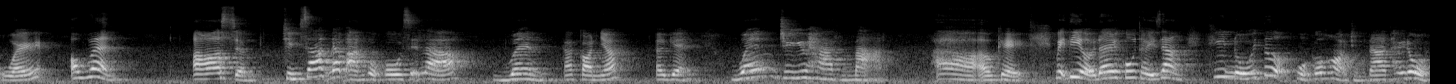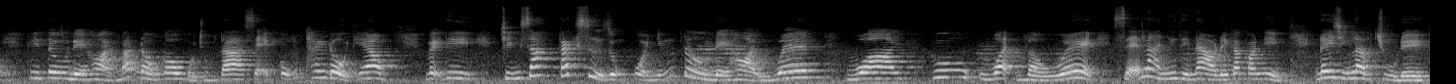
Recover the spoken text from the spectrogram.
where or when. Awesome. Chính xác đáp án của cô sẽ là when các con nhé. Again, when do you have math? Ah, à ok. Vậy thì ở đây cô thấy rằng khi đối tượng của câu hỏi chúng ta thay đổi thì từ để hỏi bắt đầu câu của chúng ta sẽ cũng thay đổi theo. Vậy thì chính xác cách sử dụng của những từ để hỏi when, why, who, what và where sẽ là như thế nào đây các con nhỉ? Đây chính là chủ đề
